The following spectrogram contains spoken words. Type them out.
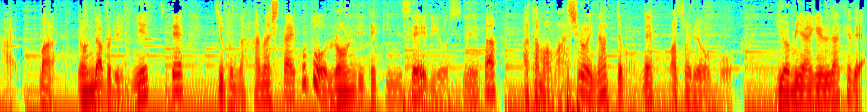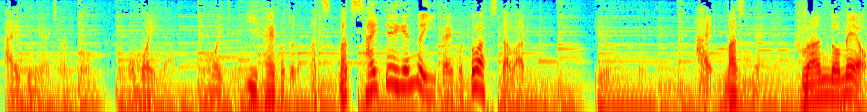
はい。まあ、4W2H で自分の話したいことを論理的に整理をすれば、頭真っ白になってもね、まあ、それをこう、読み上げるだけで相手にはちゃんと思いが、思いという言いたいことが、まず、まず最低限の言いたいことは伝わるということで、はい。まずね、不安の目を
